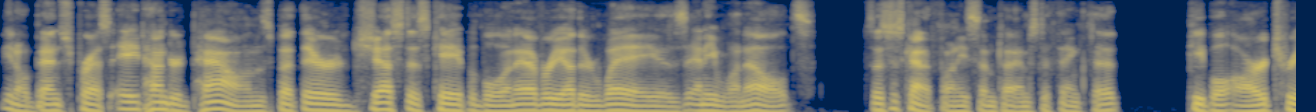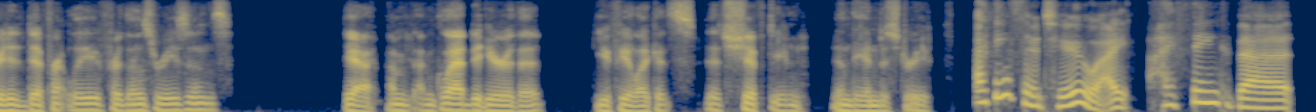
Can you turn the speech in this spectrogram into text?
you know, bench press 800 pounds, but they're just as capable in every other way as anyone else. So it's just kind of funny sometimes to think that people are treated differently for those reasons. Yeah, I'm I'm glad to hear that you feel like it's it's shifting in the industry. I think so too. I I think that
